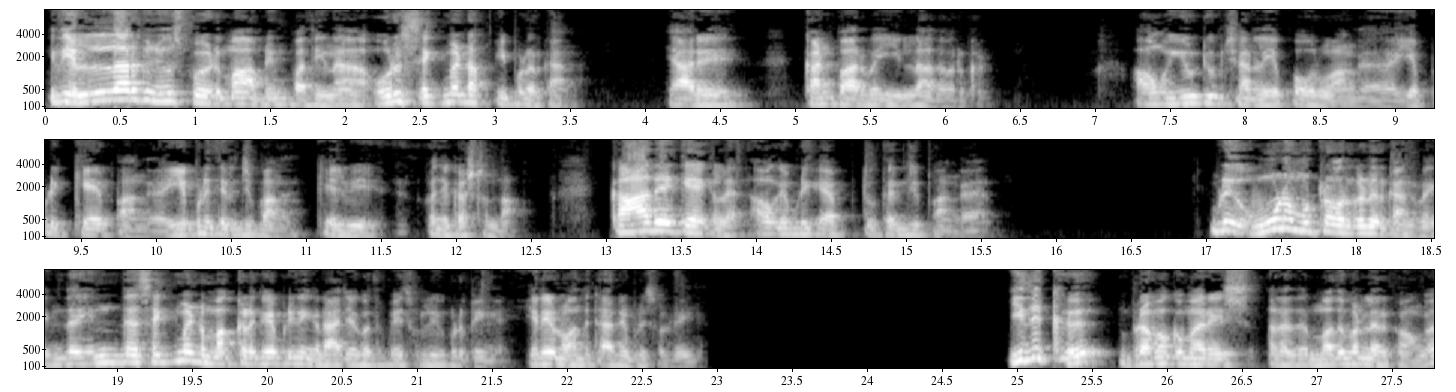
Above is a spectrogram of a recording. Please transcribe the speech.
இது எல்லாருக்கும் நியூஸ் போயிடுமா அப்படின்னு பார்த்தீங்கன்னா ஒரு செக்மெண்ட் ஆஃப் பீப்புள் இருக்காங்க. யார்? கண் பார்வை இல்லாதவர்கள். அவங்க யூடியூப் சேனல் எப்போ வருவாங்க? எப்படி கேட்பாங்க? எப்படி தெரிஞ்சுப்பாங்க? கேள்வி கொஞ்சம் கஷ்டம்தான். காதே கேட்கல அவங்க எப்படி கேட்டு தெரிஞ்சுப்பாங்க? இப்படி ஊனமுற்றவர்கள் இருக்காங்களே இந்த இந்த செக்மெண்ட் மக்களுக்கு எப்படி நீங்க ராஜயோகத்தை போய் சொல்லி கொடுப்பீங்க? இறைவன் வந்துட்டாரு எப்படி சொல்றீங்க? இதுக்கு பிரம்மகுமாரிஸ் அதாவது மதுபனில் இருக்கவங்க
